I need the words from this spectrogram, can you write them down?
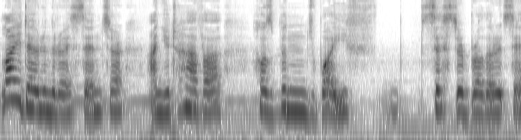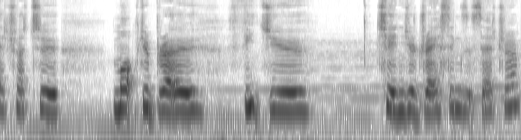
lie down in the rest centre, and you'd have a husband, wife, sister, brother, etc., to mop your brow, feed you, change your dressings, etc.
